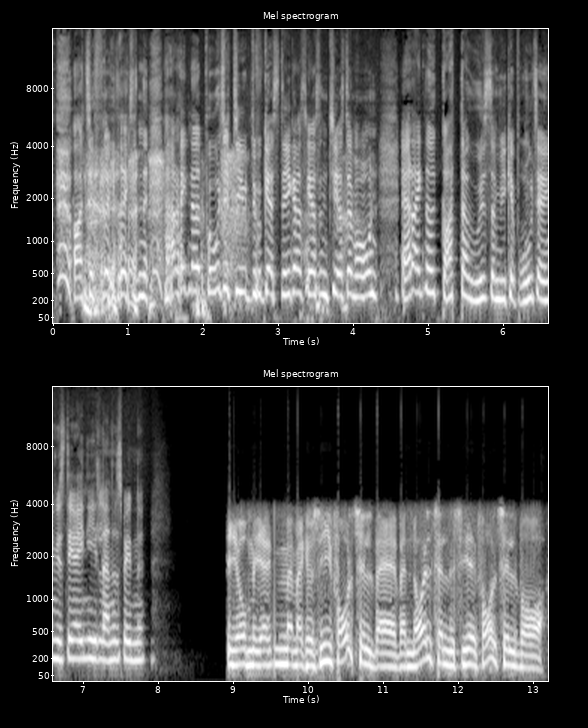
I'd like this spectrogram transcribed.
og til Frederiksen, har du ikke noget positivt, du kan stikke os her sådan tirsdag morgen? Er der ikke noget godt derude, som vi kan bruge til at investere ind i et eller andet spændende? Jo, men jeg, man, man kan jo sige, i forhold til, hvad, hvad nøgletallene siger, i forhold til, hvor,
